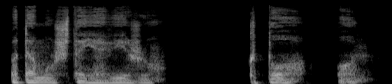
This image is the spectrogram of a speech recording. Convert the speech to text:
Потому что я вижу, кто он.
